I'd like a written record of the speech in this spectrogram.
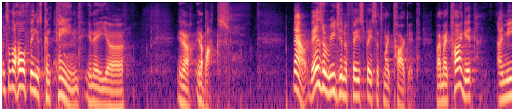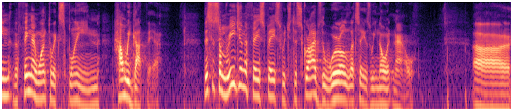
And so the whole thing is contained in a, uh, in a, in a box. Now, there's a region of phase space that's my target. By my target, I mean the thing I want to explain how we got there. This is some region of phase space which describes the world, let's say, as we know it now. Uh,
